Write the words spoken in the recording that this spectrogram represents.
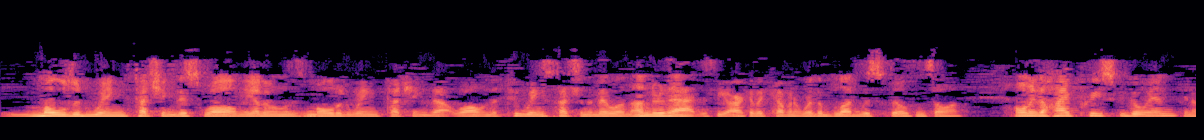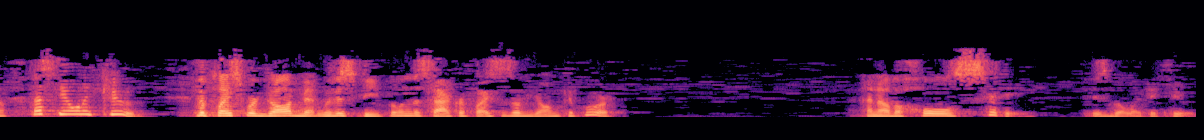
molded wing touching this wall, and the other one his molded wing touching that wall, and the two wings touch in the middle, and under that is the Ark of the Covenant where the blood was spilled and so on. Only the high priest could go in, you know. That's the only cube. The place where God met with his people in the sacrifices of Yom Kippur. And now the whole city is built like a cube.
